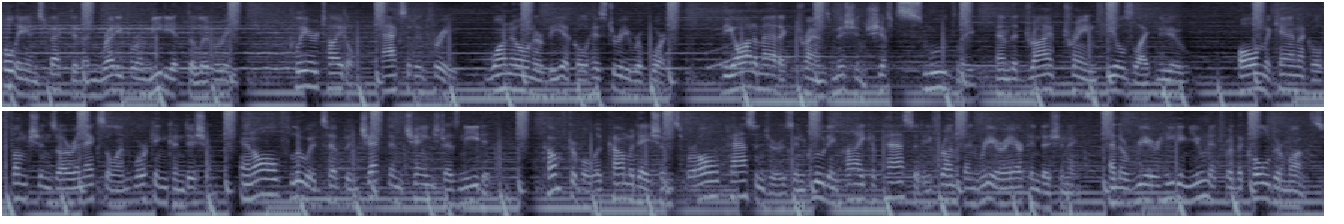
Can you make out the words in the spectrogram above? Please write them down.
Fully inspected and ready for immediate delivery. Clear title, accident-free, one-owner vehicle history report. The automatic transmission shifts smoothly and the drivetrain feels like new. All mechanical functions are in excellent working condition and all fluids have been checked and changed as needed. Comfortable accommodations for all passengers including high-capacity front and rear air conditioning and a rear heating unit for the colder months.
